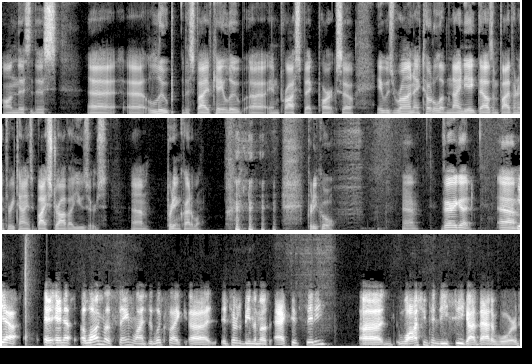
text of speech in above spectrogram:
on this this uh, uh, loop, this 5K loop uh, in Prospect Park. So it was run a total of 98,503 times by Strava users. Um, pretty incredible. pretty cool. Um, very good. Um, yeah, and, and, uh, along those same lines, it looks like uh, in terms of being the most active city, Washington D.C. got that award.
